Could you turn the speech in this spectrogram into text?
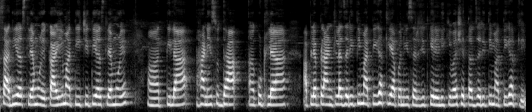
साधी असल्यामुळे काळी मातीची ती असल्यामुळे तिला हानीसुद्धा कुठल्या आपल्या प्लांटला जरी ती माती घातली आपण विसर्जित केलेली किंवा शेतात जरी ती माती घातली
